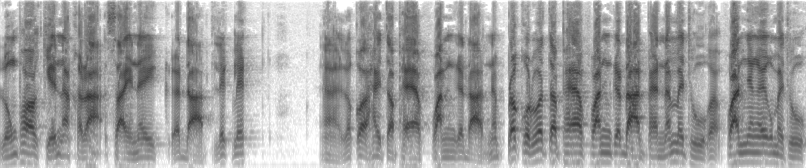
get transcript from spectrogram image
หลวงพ่อเขียนอักขระใส่ในกระดาษเล็กอ่าแล้วก็ให้ตะแพรฟันกระดาษนะปรากฏว่าตะแพรฟันกระดาษแผ่นนั้นไม่ถูกอะฟันยังไงก็ไม่ถูก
